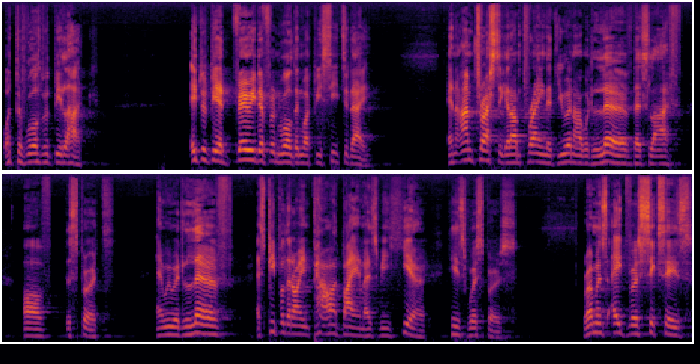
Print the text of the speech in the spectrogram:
what the world would be like? It would be a very different world than what we see today. And I'm trusting and I'm praying that you and I would live this life of the Spirit. And we would live as people that are empowered by Him as we hear His whispers. Romans 8, verse 6 says,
